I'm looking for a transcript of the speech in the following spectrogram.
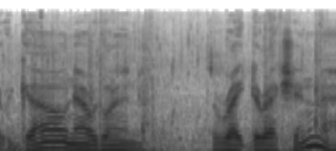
There we go. Now we're going in the right direction.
